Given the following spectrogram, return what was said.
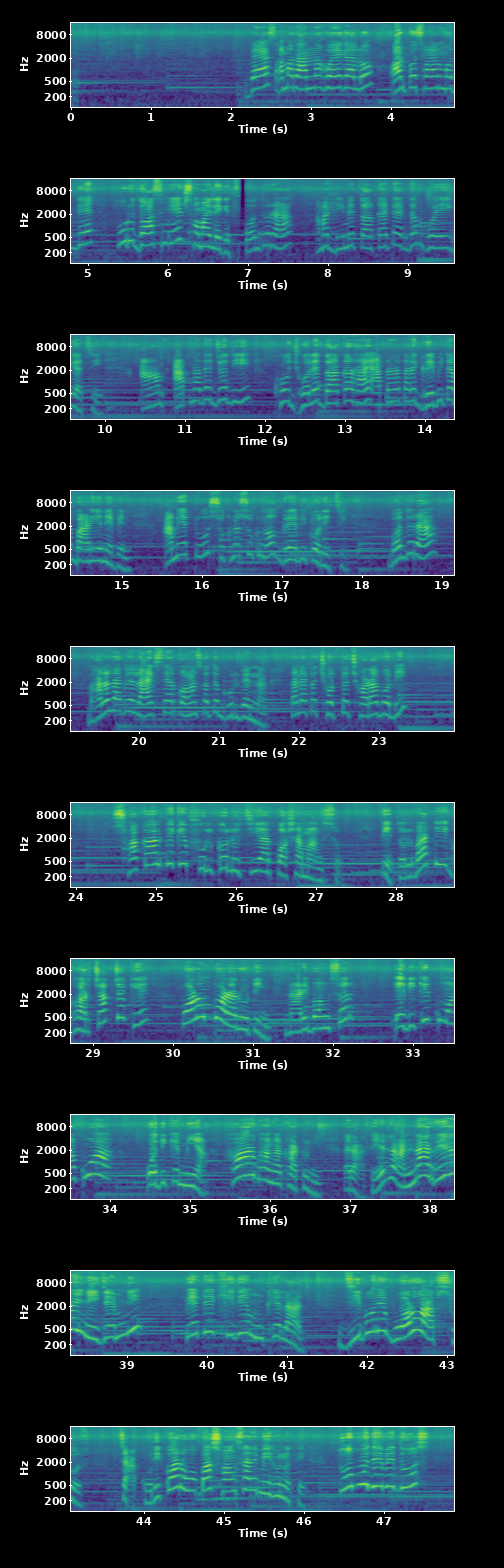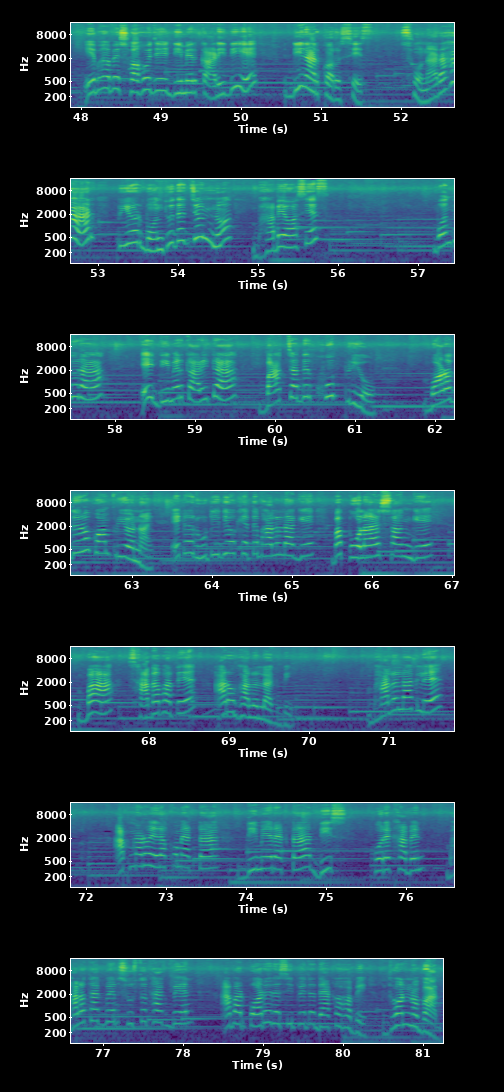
ব্যাস, আমার রান্না হয়ে গেল। অল্প সময়ের মধ্যে পুরো দশ মিনিট সময় লেগেছে। বন্ধুরা আমার ডিমের তরকারিটা একদম হয়েই গেছে। আপনাদের যদি খুব ঝোলের দরকার হয়, আপনারা তাহলে গ্রেভিটা বাড়িয়ে নেবেন। আমি একটু শুকনো শুকনো গ্রেভি করেছি। বন্ধুরা, ভালো লাগলে লাইক, শেয়ার কমেন্টস করতে ভুলবেন না। তাহলে একটা ছোট্ট ছড়া বলি। সকাল থেকে ফুলকো লুচি আর কষা মাংস। পেতল বাটি, ঘর চকচকে, পরম্পরা রুটিন। নারী বংশর, এদিকে কুয়া কুয়া, ওদিকে মিয়া। হাড় ভাঙা খাটুনি। রাতের রান্না রেহাই নেই যেমনি। পেটে খিদে, মুখে লাজ। জীবনে বড় আফসোস। চাকরি করো বা সংসারে মেহনতে, তবু দেবে দোষ। এভাবে সহজেই ডিমের কারি দিয়ে ডিনার করো শেষ। সোনার হার প্রিয়র বন্ধুদের জন্য ভাবে অশেষ। বন্ধুরা, এই ডিমের কারিটা বাচ্চাদের খুব প্রিয়। বড়দেরও কম প্রিয় নয়। এটা রুটি দিয়েও খেতে ভালো লাগে বা পোলাওয়ের সঙ্গে বা সাদা ভাতে আরও ভালো লাগবে। ভালো লাগলে আপনারও এরকম একটা ডিমের একটা ডিশ করে খাবেন। ভালো থাকবেন, সুস্থ থাকবেন। আবার পরের রেসিপিতে দেখা হবে। ধন্যবাদ।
